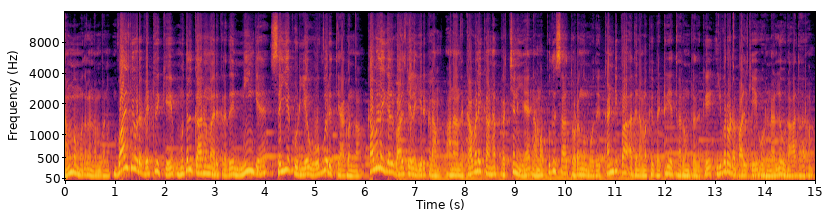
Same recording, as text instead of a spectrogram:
நம்ம முதல்ல நம்பணும். வாழ்க்கையோட வெற்றிக்கு முதல் காரணமா இருக்கிறது நீங்க செய்யக்கூடிய ஒவ்வொரு தியாகம் தான் கவலைகள் வாழ்க்கையில இருக்கலாம். ஆனா அந்த கவலைக்கான பிரச்சனையை நம்ம புதுசா தொடங்கும் போது கண்டிப்பா அது நமக்கு வெற்றியை தரும்ன்றதுக்கு இவரோட வாழ்க்கையே ஒரு நல்ல ஒரு ஆதாரம்.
